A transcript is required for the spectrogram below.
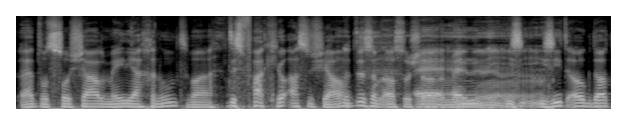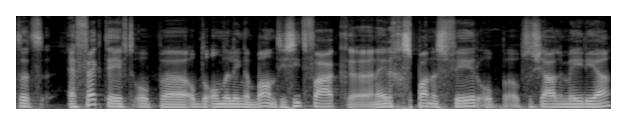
het wordt sociale media genoemd, maar het is vaak heel asociaal. het is een asociale Eh, en media. ja. je, zie- je ziet ook dat het effect heeft op, eh, op de onderlinge band. Je ziet vaak eh, een hele gespannen sfeer op, op sociale media.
